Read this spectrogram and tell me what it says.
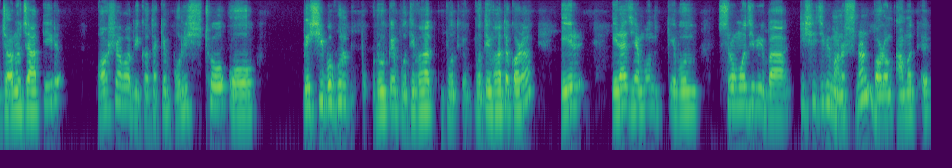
জনজাতির অস্বাভাবিকতাকে বলিষ্ঠ ও পেশিবহুল রূপে প্রতিভাত প্রতি- প্রতিভাত করা। এর এরা যেমন কেবল শ্রমজীবী বা কৃষিজীবী মানুষ নন, বরং আমাদের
